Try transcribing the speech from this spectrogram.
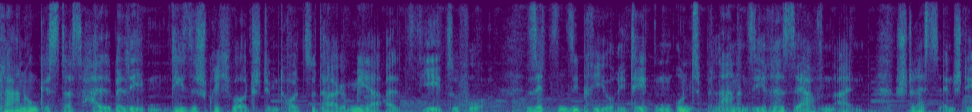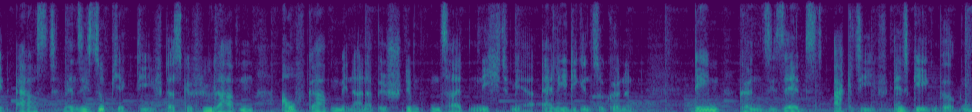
Planung ist das halbe Leben. Dieses Sprichwort stimmt heutzutage mehr als je zuvor. Setzen Sie Prioritäten und planen Sie Reserven ein. Stress entsteht erst, wenn Sie subjektiv das Gefühl haben, Aufgaben in einer bestimmten Zeit nicht mehr erledigen zu können. Dem können Sie selbst aktiv entgegenwirken.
